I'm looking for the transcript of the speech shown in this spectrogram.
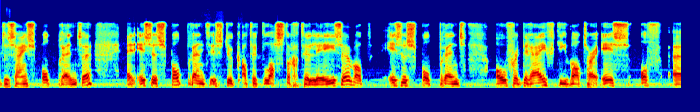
er zijn spotprenten. En is een spotprent is natuurlijk altijd lastig te lezen, want is een spotprent, overdrijft die wat er is of uh,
